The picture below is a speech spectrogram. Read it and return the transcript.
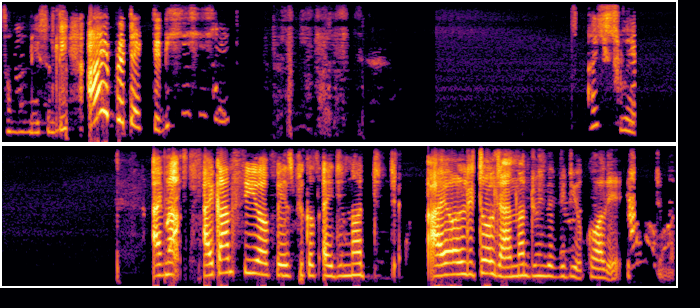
someone recently. I protected. I swear. I'm not. I can't see your face because I did not. I already told you I'm not doing the video call. It. It's too much.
